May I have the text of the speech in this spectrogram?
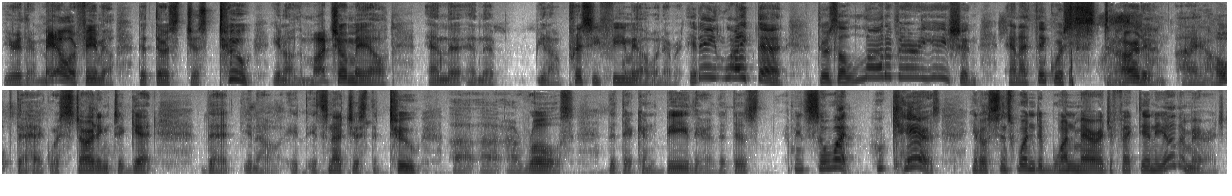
you're either male or female. That there's just two, you know, the macho male and the and the you know prissy female, whatever. It ain't like that. There's a lot of variation, and I think we're starting. I hope the heck we're starting to get that. You know, it, it's not just the two uh, uh, uh, roles that there can be there. That there's. I mean, so what? Who cares? You know, since when did one marriage affect any other marriage?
